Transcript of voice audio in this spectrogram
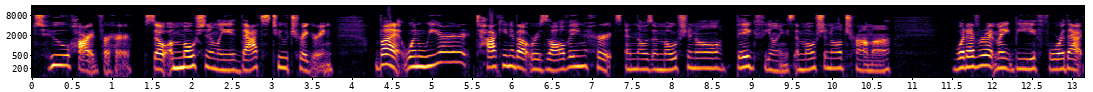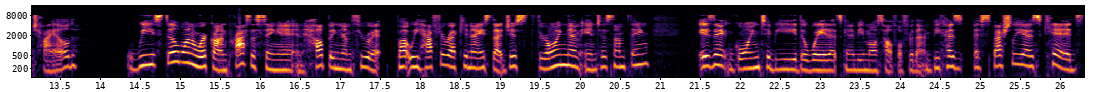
too hard for her. So emotionally, that's too triggering. But when we are talking about resolving hurts and those emotional, big feelings, emotional trauma, whatever it might be for that child, we still want to work on processing it and helping them through it. But we have to recognize that just throwing them into something isn't going to be the way that's going to be most helpful for them. Because especially as kids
